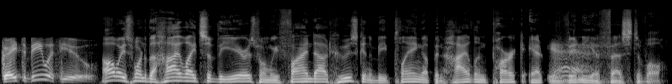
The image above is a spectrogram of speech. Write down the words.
Great to be with you. Always one of the highlights of the year is when we find out who's going to be playing up in Highland Park at Yeah. Ravinia Festival.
